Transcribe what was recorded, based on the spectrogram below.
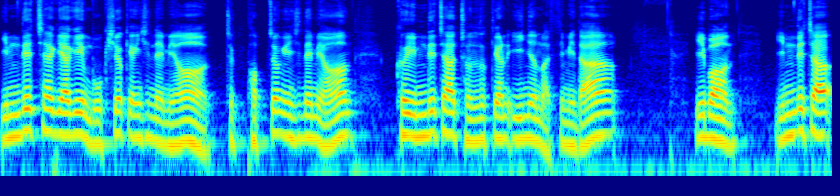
임대차 계약이 묵시적 갱신되면 즉 법정 갱신되면 그 임대차 존속 기간은 2년 맞습니다. 2번 임대차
